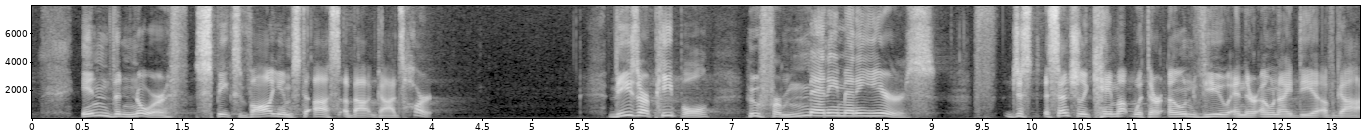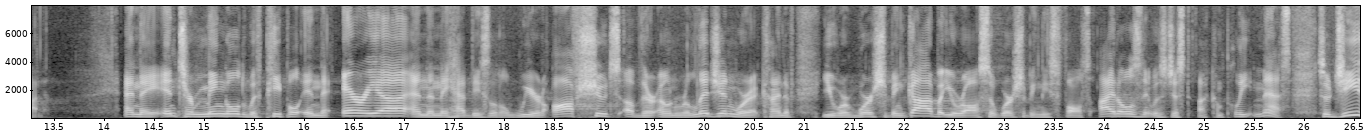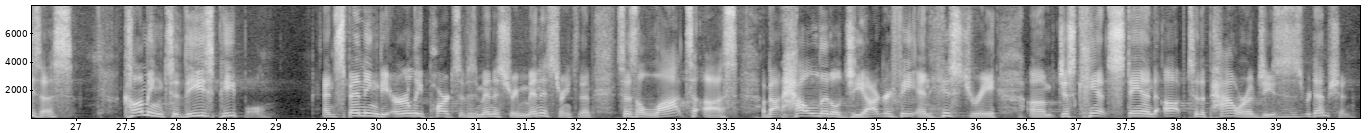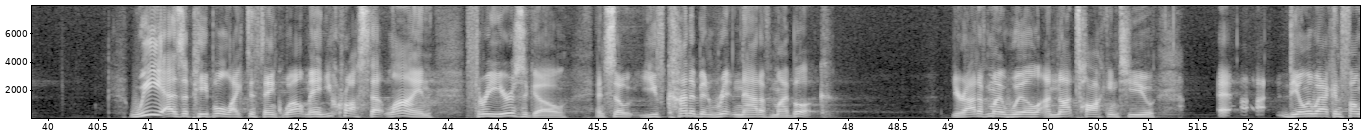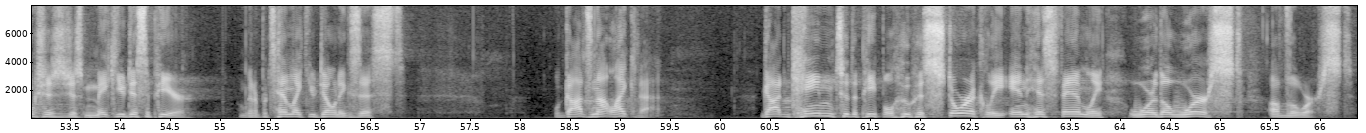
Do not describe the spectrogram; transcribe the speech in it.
in the north speaks volumes to us about God's heart. These are people who, for many, many years, just essentially came up with their own view and their own idea of God and they intermingled with people in the area and then they had these little weird offshoots of their own religion where it kind of you were worshiping god but you were also worshiping these false idols and it was just a complete mess. So jesus coming to these people and spending the early parts of his ministry ministering to them says a lot to us about how little geography and history um, just can't stand up to the power of jesus' redemption we as a people like to think, well, man, you crossed that line three years ago, and so you've kind of been written out of my book. You're out of my will. I'm not talking to you. Eh, the only way I can function is just make you disappear. I'm going to pretend like you don't exist. Well, God's not like that. God came to the people who historically in his family were the worst of the worst.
